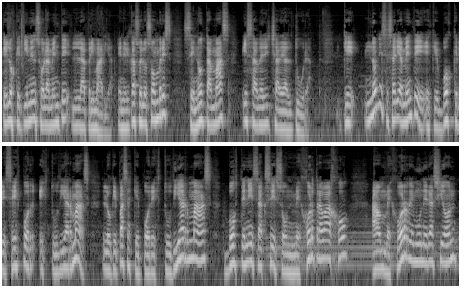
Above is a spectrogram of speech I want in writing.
que los que tienen solamente la primaria. En el caso de los hombres se nota más esa brecha de altura que no necesariamente es que vos crecés por estudiar más. Lo que pasa es que por estudiar más vos tenés acceso a un mejor trabajo, a mejor remuneración,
